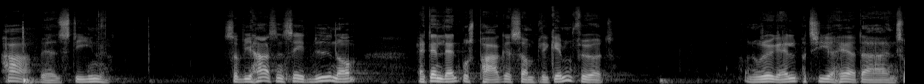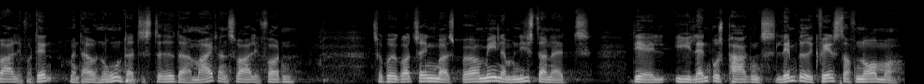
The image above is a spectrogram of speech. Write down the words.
har været stigende. Så vi har sådan set viden om, at den landbrugspakke, som blev gennemført, og nu er det ikke alle partier her, der er ansvarlige for den, men der er jo nogen, der er til stede, der er meget ansvarlige for den, så kunne jeg godt tænke mig at spørge, mener ministeren, at det er i landbrugsparkens lempede kvælstofnormer,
